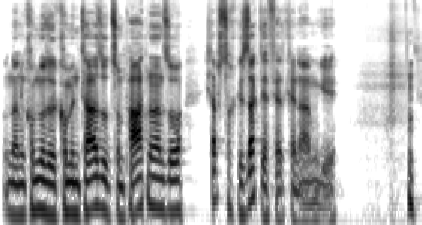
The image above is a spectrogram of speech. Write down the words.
und dann kommt nur der Kommentar so zum Partner und so, ich habe es doch gesagt, er fährt kein AMG.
